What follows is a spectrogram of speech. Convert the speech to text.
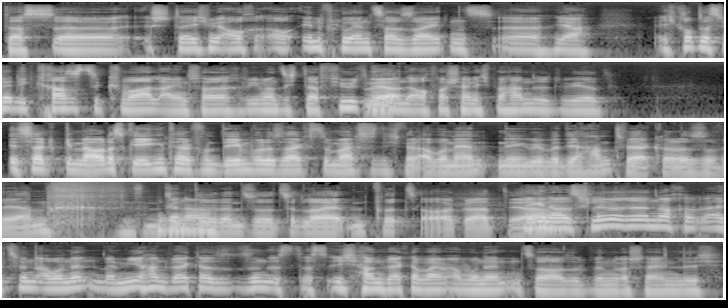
Das äh, stelle ich mir auch, auch Influencer seitens, äh, ja, ich glaube, das wäre die krasseste Qual einfach, wie man sich da fühlt und ja. wie man da auch wahrscheinlich behandelt wird ist halt genau das Gegenteil von dem, wo du sagst, du magst es nicht, wenn Abonnenten irgendwie bei dir Handwerker oder so wären. genau. Und du dann so zu Leuten putzt, oh Gott, ja. ja. Genau, das Schlimmere noch, als wenn Abonnenten bei mir Handwerker sind, ist, dass ich Handwerker beim Abonnenten zu Hause bin, wahrscheinlich.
